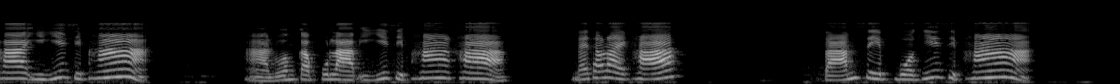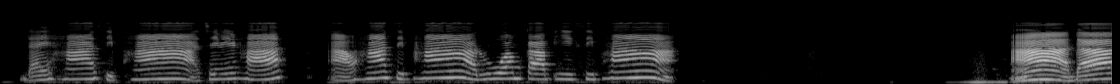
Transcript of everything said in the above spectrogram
ค่ะ อีก 25 อ่ารวมกับกุหลาบอีก 25 ค่ะ ได้เท่าไหร่คะ30 บวก 25 ได้ 55 ใช่ไหมคะอ้าว55 รวมกับอีก 15 อ่า ได้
